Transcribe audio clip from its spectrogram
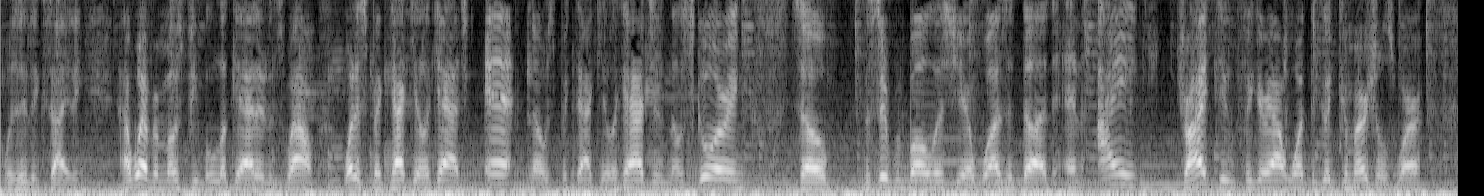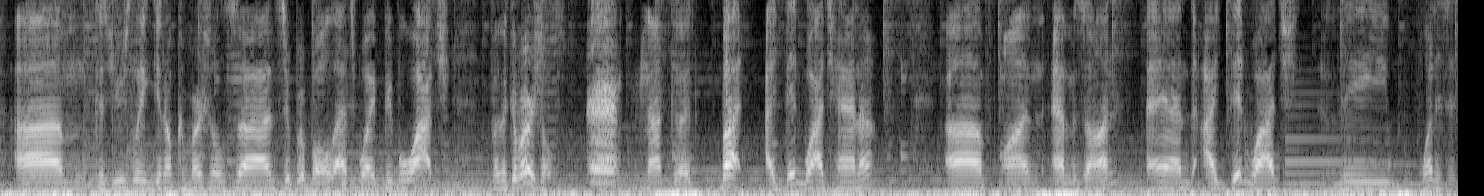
was it exciting? However, most people look at it as well. What a spectacular catch! Eh, no spectacular catches, no scoring. So the Super Bowl this year was a dud, and I tried to figure out what the good commercials were, because um, usually you know commercials uh, on Super Bowl that's why people watch for the commercials. Eh, not good. But I did watch Hanna uh, on Amazon, and I did watch the what is it?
